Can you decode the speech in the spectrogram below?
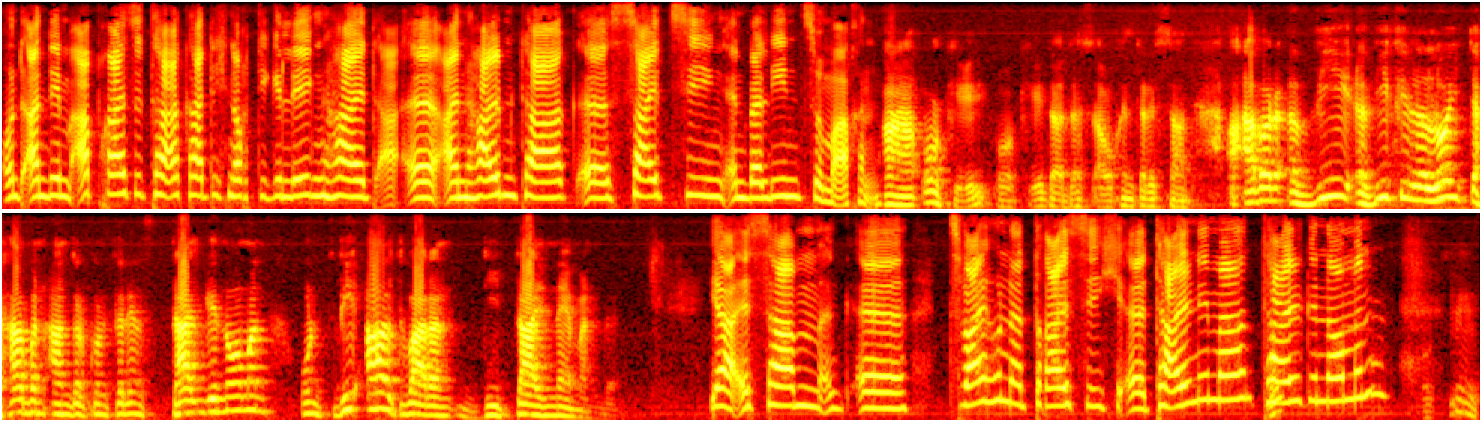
Und, an dem Abreisetag hatte ich noch die Gelegenheit, äh, einen halben Tag äh, Sightseeing in Berlin zu machen. ah, okay, okay, da, das ist auch interessant. Aber äh, wie, wie viele Leute haben an der Konferenz teilgenommen und wie alt waren die Teilnehmenden? Ja, es haben äh, 230 äh, Teilnehmer teilgenommen. Okay.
